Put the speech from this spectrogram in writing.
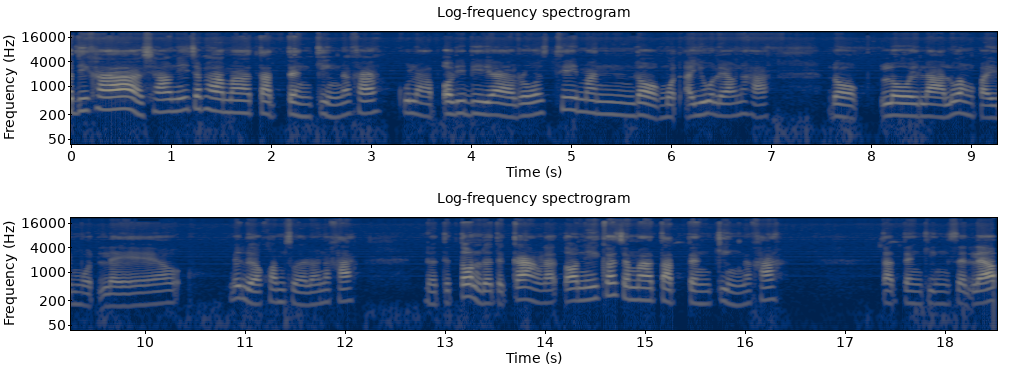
วัสดีค่ะเช้านี้จะพามาตัดแต่งกิ่งนะคะ กุหลาบออลิเวียโรสที่มันดอกหมดอายุแล้วนะคะ ดอกโรยลาล่วงไปหมดแล้ว ไม่เหลือความสวยแล้วนะคะ เหลือแต่ต้นเหลือแต่ก้างแล้ว ตอนนี้ก็จะมาตัดแต่งกิ่งนะคะ ตัดแต่งกิ่งเสร็จแล้ว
